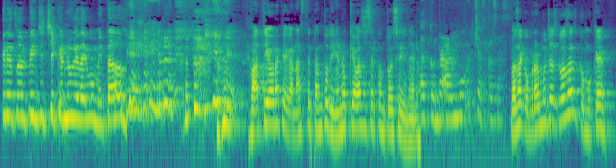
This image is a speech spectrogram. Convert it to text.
Tienes todo el pinche chicken nugget ahí vomitado. Fati, ahora que ganaste tanto dinero, ¿qué vas a hacer con todo ese dinero? A comprar muchas cosas. ¿Vas a comprar muchas cosas? ¿Como qué?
